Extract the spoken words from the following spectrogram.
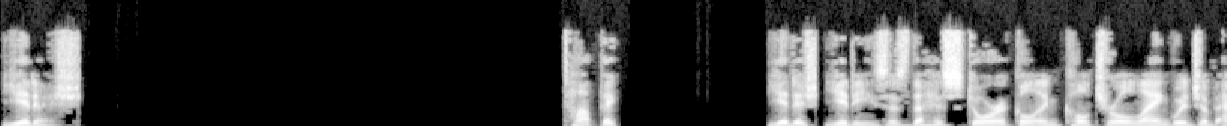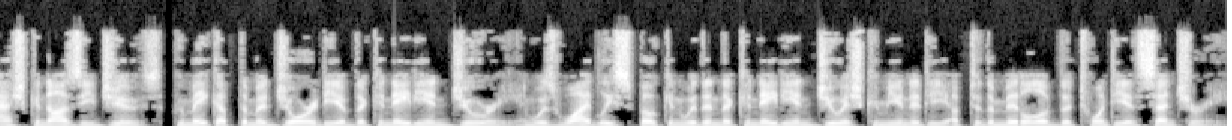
Yiddish Yiddish Yiddies is the historical and cultural language of Ashkenazi Jews, who make up the majority of the Canadian Jewry and was widely spoken within the Canadian Jewish community up to the middle of the 20th century.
